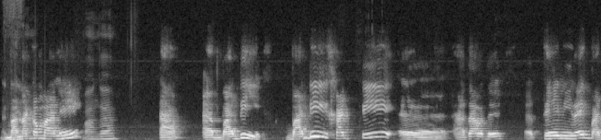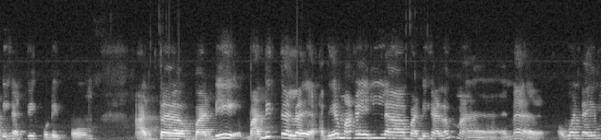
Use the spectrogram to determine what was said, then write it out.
வணக்கம் மாணி வாங்க. வடி வடி கட்டி அஹ், அதாவது தேநீரை வடிகட்டி குடிப்போம். அடுத்த வடி வடித்தல அதிகமாக எல்லா வடிகளும் என்ன ஒவ்வொன்றையும்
